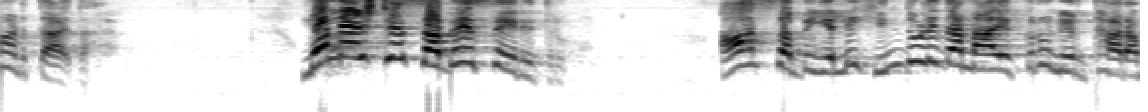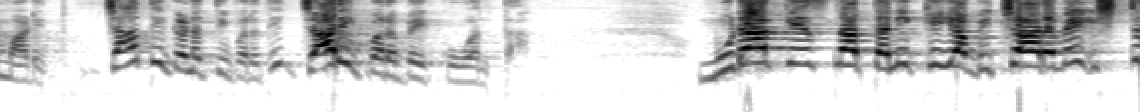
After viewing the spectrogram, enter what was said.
ಮಾಡ್ತಾ ಇದ್ದಾರೆ. ಮೊನ್ನೆಷ್ಟೇ ಸಭೆ ಸೇರಿದ್ರು. ಆ ಸಭೆಯಲ್ಲಿ ಹಿಂದುಳಿದ ನಾಯಕರು ನಿರ್ಧಾರ ಮಾಡಿತು ಜಾತಿ ಗಣತಿ ವರದಿ ಜಾರಿಗೆ ಬರಬೇಕು ಅಂತ. ಮುಡಾ ಕೇಸ್ನ ತನಿಖೆಯ ವಿಚಾರವೇ ಇಷ್ಟು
